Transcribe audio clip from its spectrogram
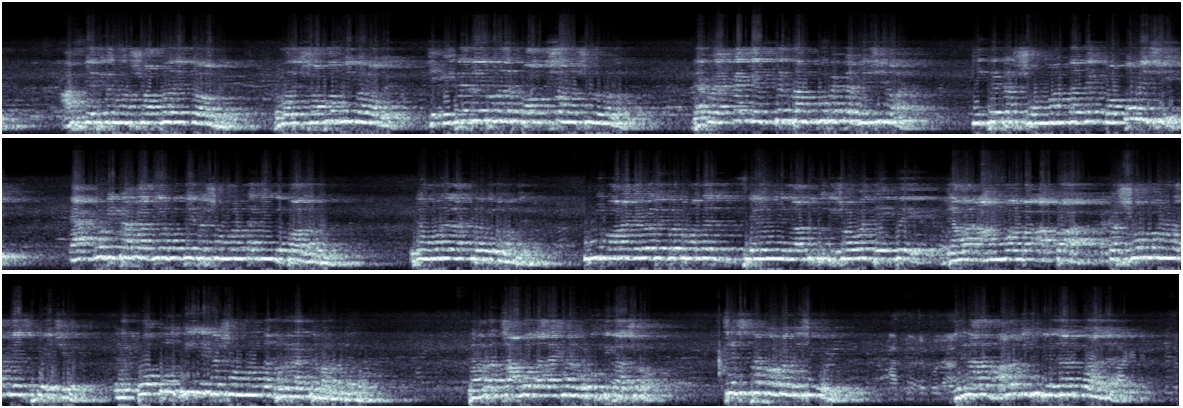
আজকে থেকে তোমার স্বপ্ন দেখতে হবে, তোমাদের শপথ নিতে হবে যে এটা দিয়ে তোমাদের পথ চলা শুরু হলো। দেখো, একটা কেসের দাম খুব একটা বেশি নয়, কিন্তু এটা সম্মানটা যে কত বেশি এক কোটি টাকা দিয়ে হতে এটা সম্মানটা কিনতে পাওয়া যাবে না। এটা মনে রাখতে হবে তোমাদের। তুমি মারা গেলে দেখবে তোমাদের ছেলে মেয়ে, নাতি পুতি সবাই দেখবে যে আমার আম্মা বা আব্বা একটা সম্মাননা কেস তাহলে কতদিন এটা সম্মানটা ধরে রাখতে পারবে তো আমরা চাবো যারা এখানে উপস্থিত আছো। চেষ্টা করবা বেশি করে। যেন আরও ভালো কিছু রেজাল্ট করা যায়,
